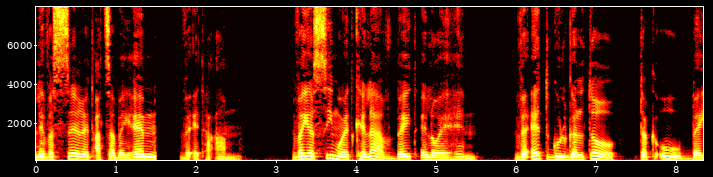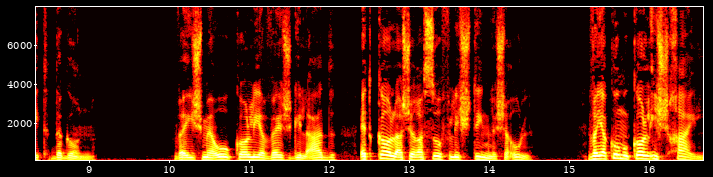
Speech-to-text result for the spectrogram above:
לבשר את עצביהם ואת העם. וישימו את כליו בית אלוהיהם, ואת גולגלתו תקעו בית דגון. וישמעו כל יבש גלעד, את כל אשר עשו פלישתים לשאול. ויקומו כל איש חיל,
